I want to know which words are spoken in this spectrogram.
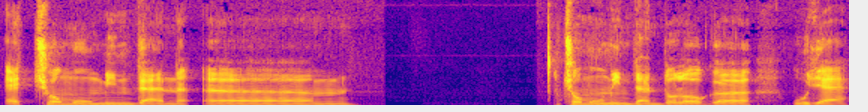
egy csomó minden csomó minden dolog, ugye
